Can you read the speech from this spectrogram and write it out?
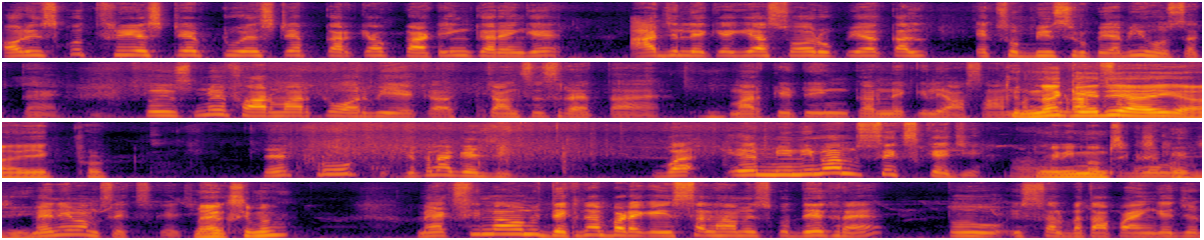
और इसको थ्री स्टेप टू स्टेप करके आप कटिंग करेंगे। आज लेके गया सौ रुपया कल एक सौ बीस रुपया भी हो सकते हैं। तो इसमें फार्मर को और भी एक चांसेस रहता है। मार्केटिंग करने के लिए आसान कितना मतलब के जी आएगा एक फ्रूट एक फ्रूट कितना के जी व- ये मिनिमम सिक्स के जी मिनिमम सिक्स के जी मिनिमम सिक्स के जी मैक्सिमम मैक्सिमम हमें देखना पड़ेगा इस साल हम इसको देख रहे हैं तो इस साल बता पाएंगे जो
